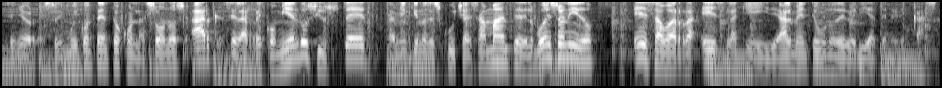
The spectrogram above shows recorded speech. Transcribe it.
señor, estoy muy contento con la Sonos Arc, se la recomiendo si usted, también que nos escucha, es amante del buen sonido, esa barra es la que idealmente uno debería tener en casa.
